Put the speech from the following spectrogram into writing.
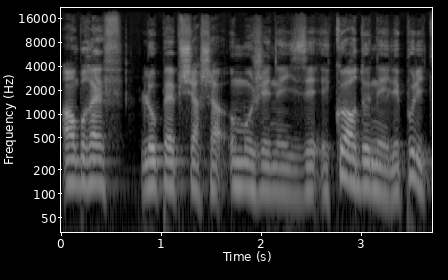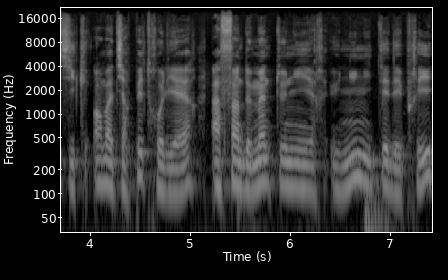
En bref, l'OPEP cherche à homogénéiser et coordonner les politiques en matière pétrolière afin de maintenir une unité des prix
